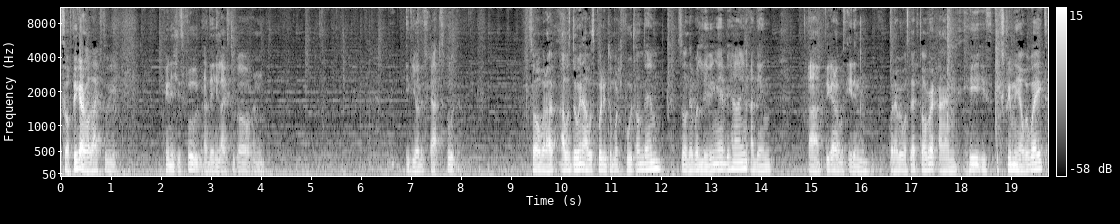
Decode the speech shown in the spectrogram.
So Figaro likes to eat, finish his food and then he likes to go and eat the other cat's food. So what I, I, was doing, I was putting too much food on them, so they were leaving it behind, and then uh, Figaro was eating whatever was left over, and he is extremely overweight,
